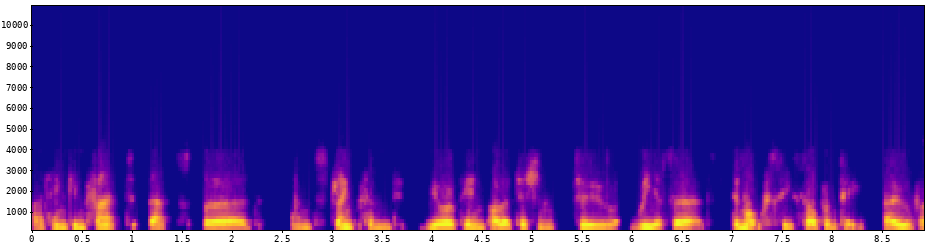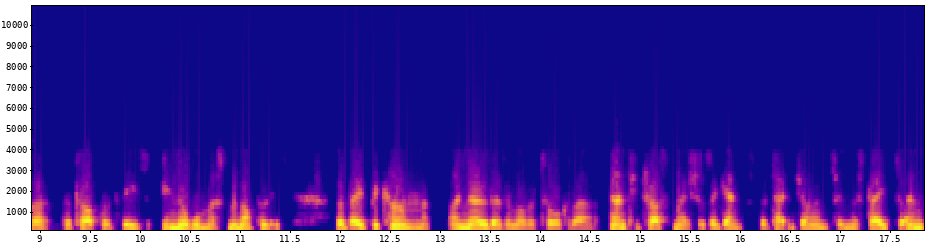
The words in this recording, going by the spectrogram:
I think in fact that spurred and strengthened European politicians to reassert democracy's sovereignty over the top of these enormous monopolies that they've become. I know there's a lot of talk about antitrust measures against the tech giants in the States, and,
